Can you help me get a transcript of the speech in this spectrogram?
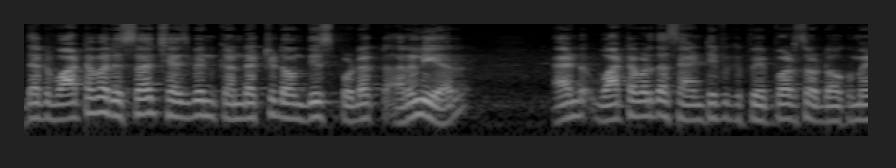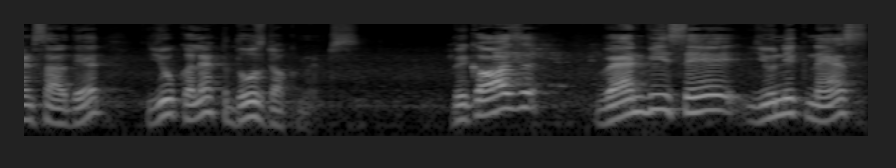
that whatever research has been conducted on this product earlier and whatever the scientific papers or documents are there, you collect those documents. Because when we say uniqueness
